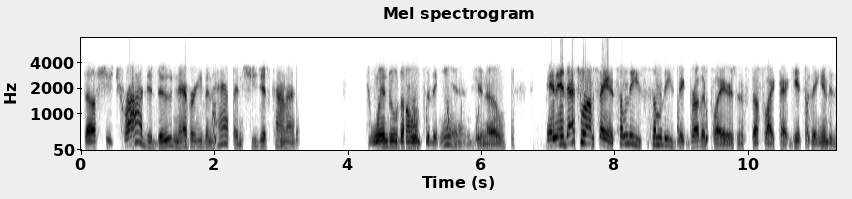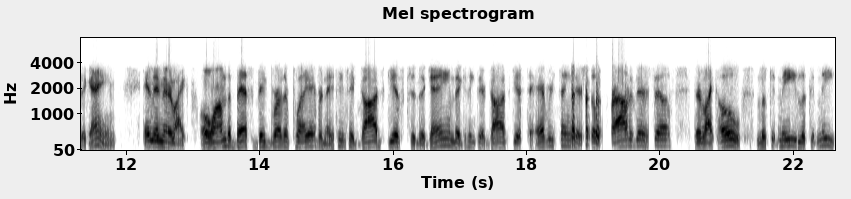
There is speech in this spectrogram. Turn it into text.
stuff she tried to do never even happened. She just kind of dwindled on to the end, you know. And, and that's what I'm saying. Some of these some of these Big Brother players and stuff like that get to the end of the game, and then they're like, "Oh, I'm the best Big Brother player ever," and they think they're God's gift to the game. They think they're God's gift to everything. They're so proud of themselves. They're like, "Oh, look at me, look at me,"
